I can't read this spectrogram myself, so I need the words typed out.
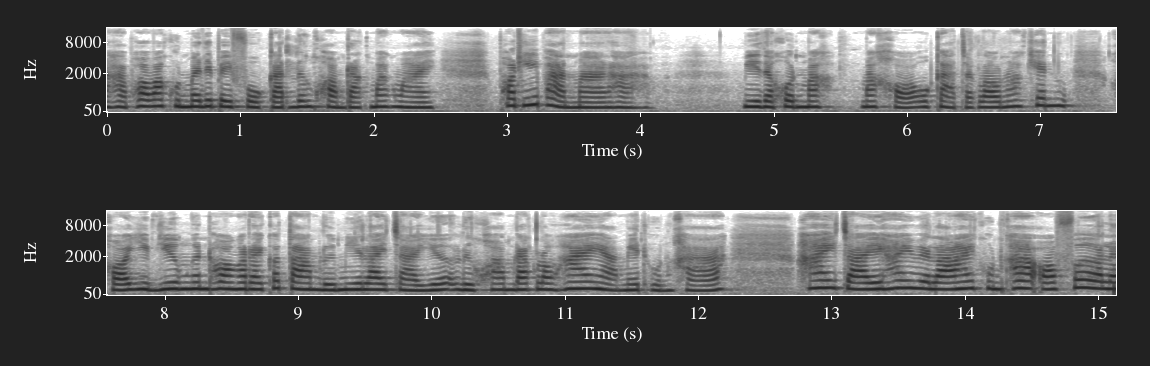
นะคะ เพราะว่าคุณไม่ได้ไปโฟกัสเรื่องความรักมากมาย เพราะที่ผ่านมานะคะมีแต่คนมา มาขอโอกาสจากเราเนาะเช่นขอหยิบยืมเงินทองอะไรก็ตาม หรือมีรายจ่ายเยอะหรือความรักเราให้อะเมถุนขาให้ใจให้เวลาให้คุณค่าออฟเฟอร์อะไร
